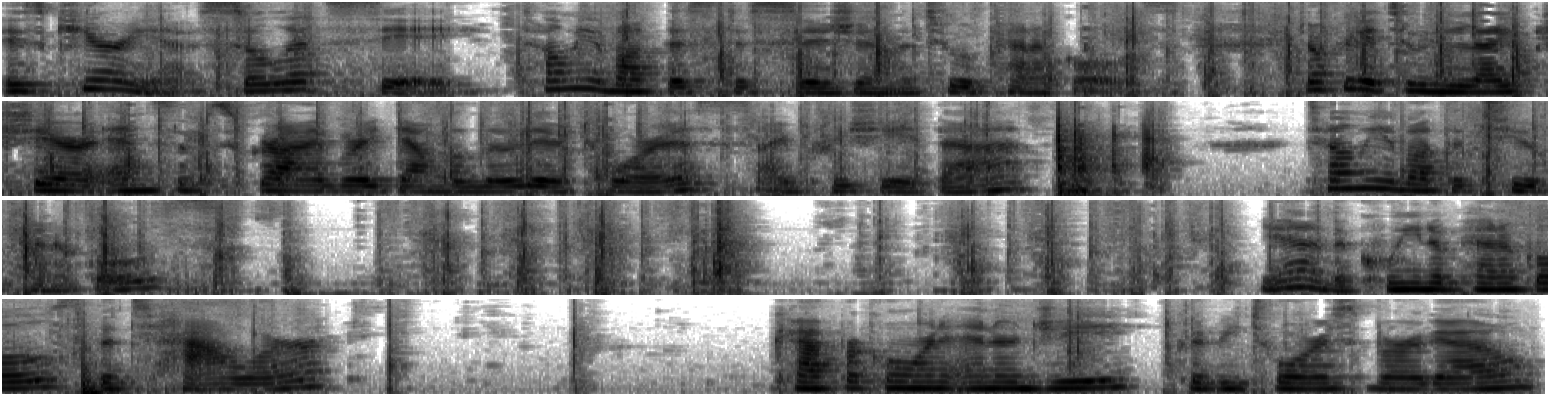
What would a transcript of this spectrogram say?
is curious. So let's see. Tell me about this decision, the Two of Pentacles. Don't forget to like, share, and subscribe right down below there, Taurus. I appreciate that. Tell me about the Two of Pentacles. Yeah, the Queen of Pentacles, the Tower, Capricorn energy, could be Taurus, Virgo.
